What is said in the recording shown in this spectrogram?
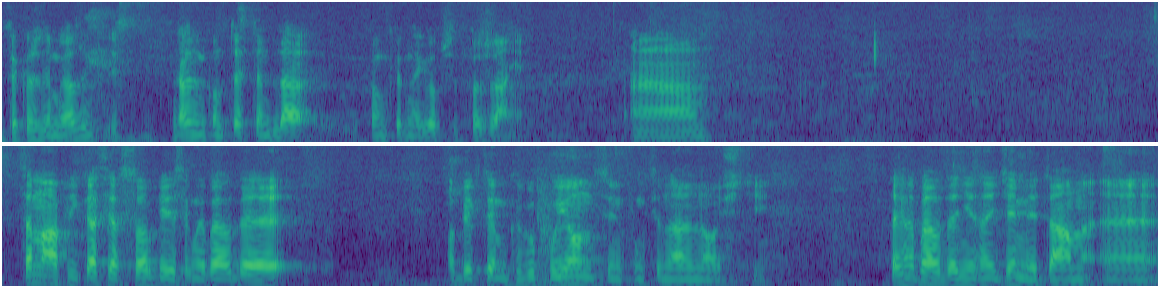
za każdym razem, jest centralnym kontekstem dla konkretnego przetwarzania. Sama aplikacja w sobie jest tak naprawdę obiektem grupującym funkcjonalności. Tak naprawdę nie znajdziemy tam e,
